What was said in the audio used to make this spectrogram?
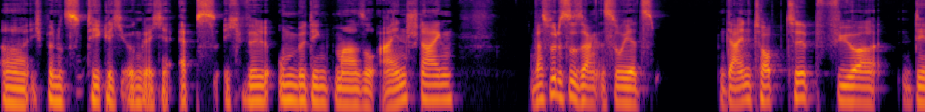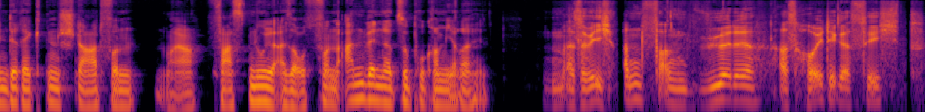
äh, ich benutze täglich irgendwelche Apps, ich will unbedingt mal so einsteigen. Was würdest du sagen, ist so jetzt dein Top-Tipp für den direkten Start von, naja, fast null, also von Anwender zu Programmierer hin? Also wie ich anfangen würde aus heutiger Sicht,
